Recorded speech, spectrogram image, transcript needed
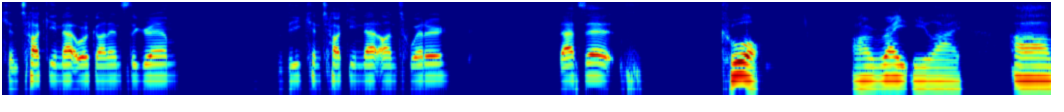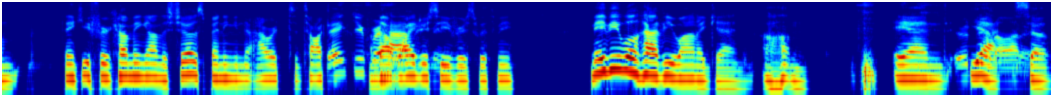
Kentucky Network on Instagram, the Kentucky Net on Twitter. That's it. Cool. All right, Eli. Um, thank you for coming on the show, spending an hour to talk Thank you for about wide me. receivers with me. Maybe we'll have you on again. Um, and be an yeah, so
